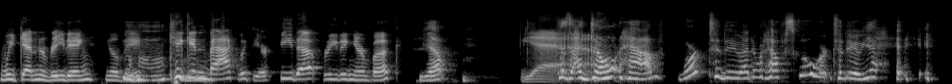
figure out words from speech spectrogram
Weekend reading. You'll be mm-hmm, kicking mm-hmm. back with your feet up, reading your book. Yep. Yeah. Because I don't have work to do. I don't have schoolwork to do. Yay.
